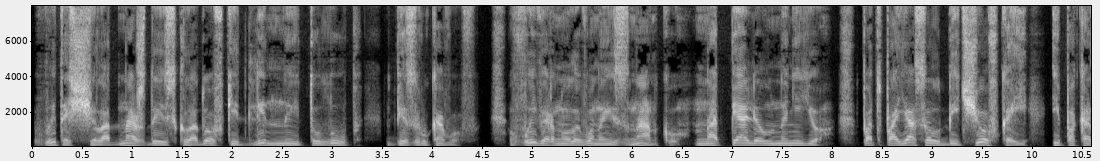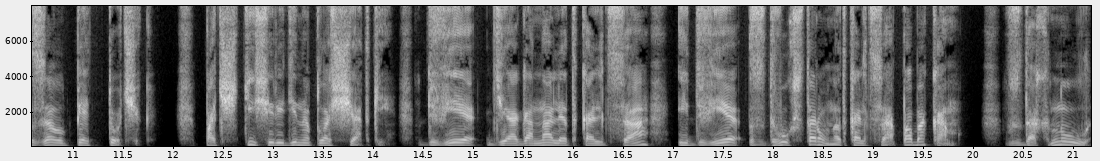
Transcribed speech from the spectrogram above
Вытащил однажды из кладовки длинный тулуп без рукавов, вывернул его наизнанку, напялил на нее, подпоясал бечевкой и показал пять точек. Почти середина площадки, две диагонали от кольца и две с двух сторон от кольца, по бокам. Вздохнул,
